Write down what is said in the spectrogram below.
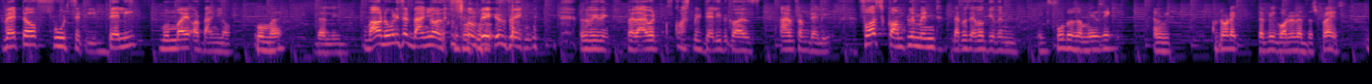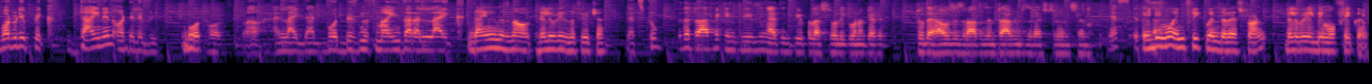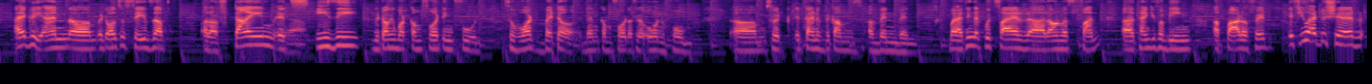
better food city? Delhi, Mumbai, or Bangalore? Mumbai. Delhi. Wow, nobody said Bangalore. That's amazing. That's amazing. Well, I would, of course, pick Delhi because I'm from Delhi. First compliment that was ever given. The food was amazing, and we could not expect that we got it at this price. What would you pick, dine in or delivery? Both. Wow, I like that. Both business minds are alike. Dining is now, delivery is the future. That's true. With the traffic increasing, I think people are slowly going to get it to their houses rather than traveling to the restaurants. And Yes, It'll be more infrequent, the restaurant. Delivery will be more frequent. I agree, and um, it also saves up a lot of time. It's easy. We're talking about comforting food, so what better than comfort of your own home? Um, so it, it kind of becomes a win-win. But I think that quick fire uh, round was fun. Uh, thank you for being a part of it. If you had to share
